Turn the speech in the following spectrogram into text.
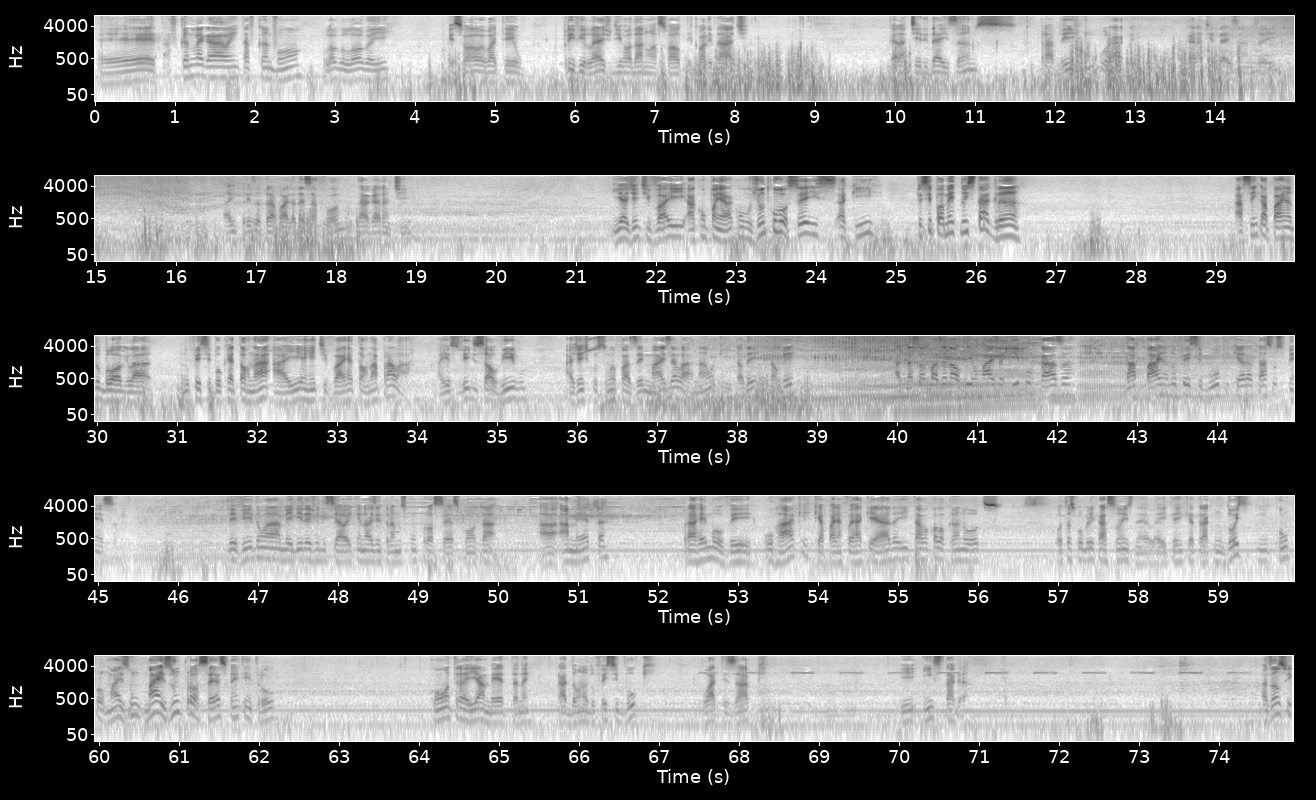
É, tá ficando legal, hein? Tá ficando bom. Logo, logo aí, o pessoal vai ter o privilégio de rodar no asfalto de qualidade garantia de 10 anos para abrir um buraco, né? garantia de 10 anos aí. A empresa trabalha dessa forma, dá a garantia. E a gente vai acompanhar com, junto com vocês aqui, principalmente no Instagram. Assim que a página do blog lá no Facebook retornar, aí a gente vai retornar para lá. Aí os vídeos ao vivo a gente costuma fazer mais é lá, não aqui, tá ok? Tá nós estamos fazendo ao vivo mais aqui por causa da página do Facebook que ela está suspensa. Devido a uma medida judicial aí que nós entramos com um processo contra a, a Meta para remover o hacker, que a página foi hackeada e estava colocando outros, outras publicações nela. Aí tem que entrar com dois, com mais um, mais um processo que a gente entrou contra aí a Meta, né? A dona do Facebook, WhatsApp e Instagram. Mas vamos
